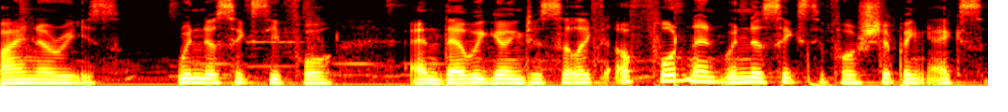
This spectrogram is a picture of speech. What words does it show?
binaries, Windows 64, and there we're going to select our Fortnite Windows 64 shipping exe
